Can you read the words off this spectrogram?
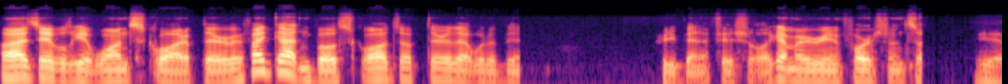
I was able to get one squad up there. If I'd gotten both squads up there, that would have been pretty beneficial. I got my reinforcements. up. Yeah.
